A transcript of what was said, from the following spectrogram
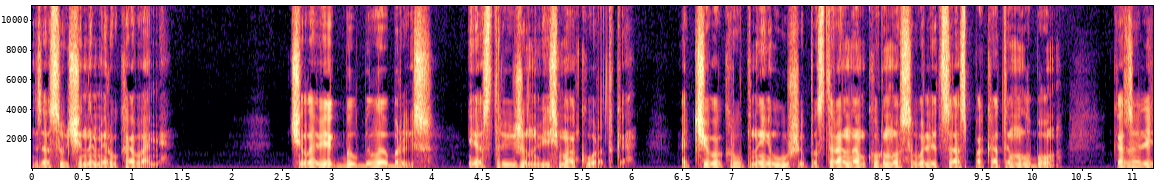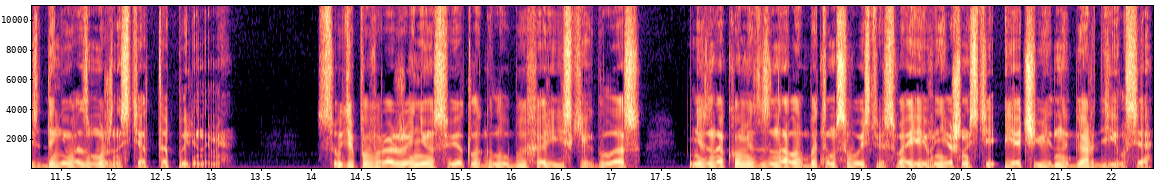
засученными рукавами. Человек был белобрыз и острижен весьма коротко, отчего крупные уши по сторонам курносого лица с покатым лбом казались до невозможности оттопыренными. Судя по выражению светло-голубых арийских глаз, незнакомец знал об этом свойстве своей внешности и, очевидно, гордился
